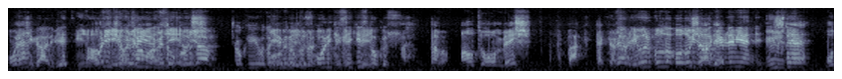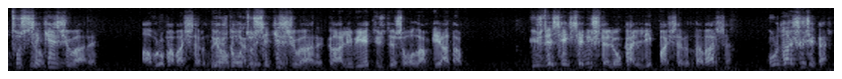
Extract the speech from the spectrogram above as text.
12 galibiyet. 12 mi? 29. Çok iyi o da 29, 12, 8, 9. Tamam. 6 15. Bak tekrar. Ya Liverpool'da Bodo'yu hakemle mi yendi? Yüzde 38 civarı. Avrupa maçlarında Yok, yüzde yani. 38 civarı galibiyet yüzdesi olan bir adam. Yüzde 83 ile lokal lig maçlarında varsa buradan şu çıkar.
